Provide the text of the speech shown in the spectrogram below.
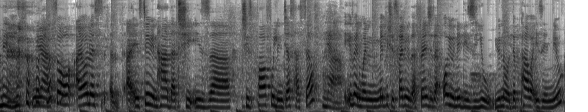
Amen. yeah so i always uh, instill in her that she is uh, she's powerful in just herself Yeah. even when maybe she's fighting with her friends she's like all you need is you you know the power is in you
